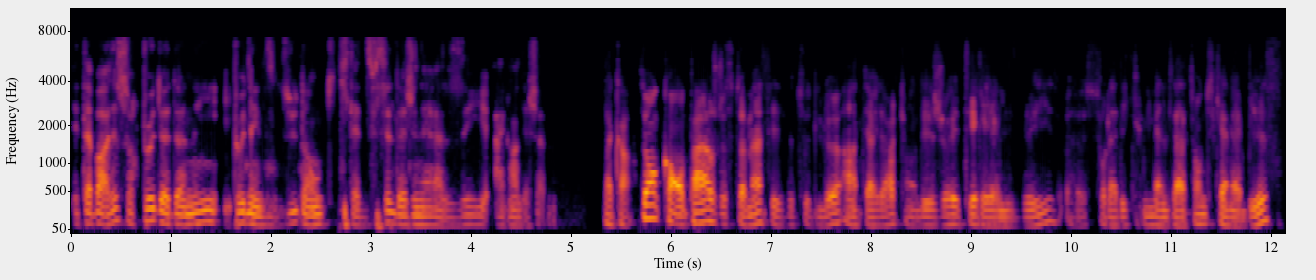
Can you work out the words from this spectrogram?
étaient basées sur peu de données et peu d'individus, donc c'était difficile de généraliser à grande échelle. D'accord. Si on compare justement ces études-là antérieures qui ont déjà été réalisées euh, sur la décriminalisation du cannabis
